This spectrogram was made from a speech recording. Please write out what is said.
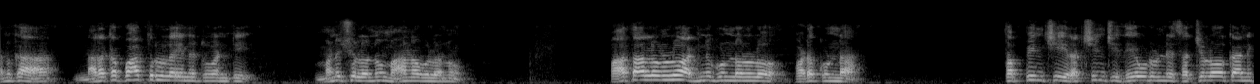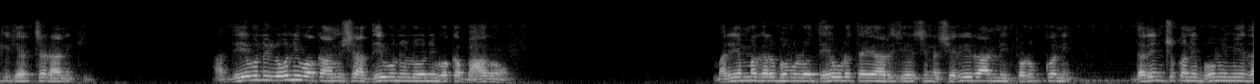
గనుక నరకపాత్రులైనటువంటి మనుషులను మానవులను పాతాళంలో అగ్నిగుండంలో పడకుండా తప్పించి రక్షించి దేవుడుండే సత్యలోకానికి చేర్చడానికి ఆ దేవునిలోని ఒక అంశ దేవునిలోని ఒక భాగం. మరియమ్మ గర్భములో దేవుడు తయారు చేసిన శరీరాన్ని తొడుక్కొని ధరించుకొని భూమి మీద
